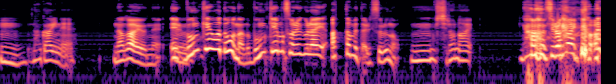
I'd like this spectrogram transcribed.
うん、長いね。長いよね。え、うん。文系はどうなの？文系もそれぐらい温めたりするの？うん知らない。知らないか。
